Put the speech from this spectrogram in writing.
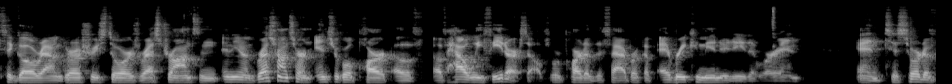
to go around grocery stores, restaurants, and, and you know restaurants are an integral part of of how we feed ourselves. We're part of the fabric of every community that we're in, and to sort of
